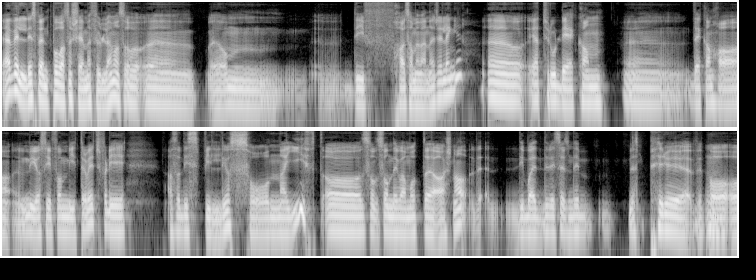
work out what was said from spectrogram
jeg er veldig spent på hva som skjer med Fulham. Altså øh, om øh, de f har samme manager lenge. Uh, jeg tror det kan Det kan ha mye å si for Mitrovic, fordi altså, de spiller jo så naivt. Og så, sånn de var mot øh, Arsenal de, bare, Det ser ut som de nesten prøver på Mm. å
